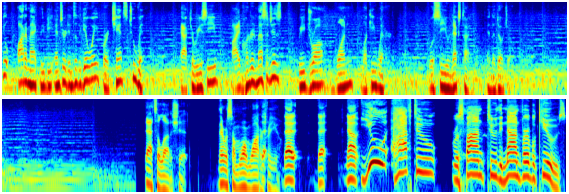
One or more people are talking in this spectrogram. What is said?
You'll automatically be entered into the giveaway for a chance to win. After we receive 500 messages, we draw one lucky winner. We'll see you next time in the dojo. That's a lot of shit. There was some warm water That- for you. That that now you have to respond to the nonverbal cues,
